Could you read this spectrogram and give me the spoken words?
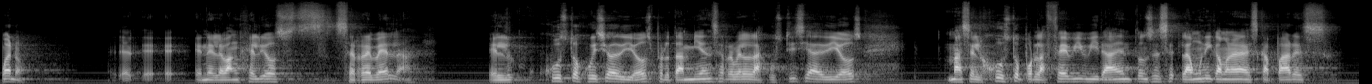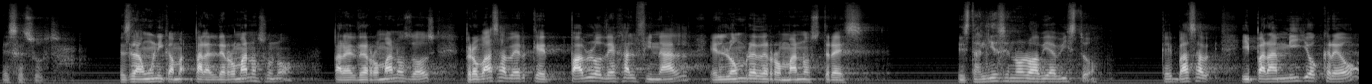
Bueno, en el Evangelio se revela el justo juicio de Dios, pero también se revela la justicia de Dios, más el justo por la fe vivirá. Entonces la única manera de escapar es, es Jesús. Es la única, para el de Romanos 1, para el de Romanos 2, pero vas a ver que Pablo deja al final el nombre de Romanos 3. Y tal y ese no lo había visto. ¿Ok? Vas a- y para mí yo creo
